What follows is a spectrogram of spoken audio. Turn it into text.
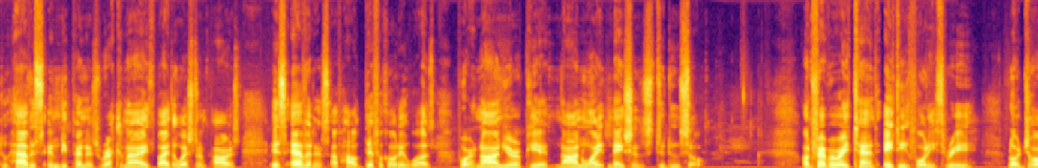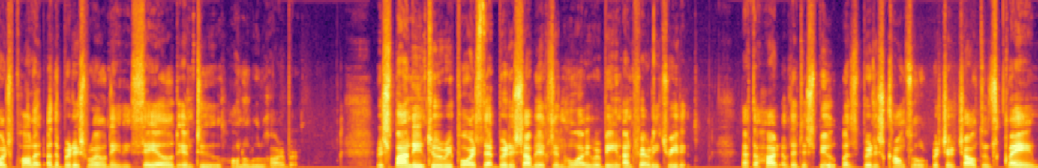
to have its independence recognized by the Western powers is evidence of how difficult it was for non European, non white nations to do so. On February 10, 1843, Lord George Paulet of the British Royal Navy sailed into Honolulu Harbor. Responding to reports that British subjects in Hawaii were being unfairly treated, at the heart of the dispute was British consul Richard Charlton's claim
